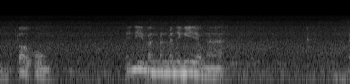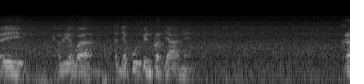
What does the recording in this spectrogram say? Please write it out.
ม ก็คงไอ้นี่มันมันมันอย่างนี้โยมนะไอ้เขาเรียกว่าท่านจะพูดเป็นปรัชญาเนี่ย ใคร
